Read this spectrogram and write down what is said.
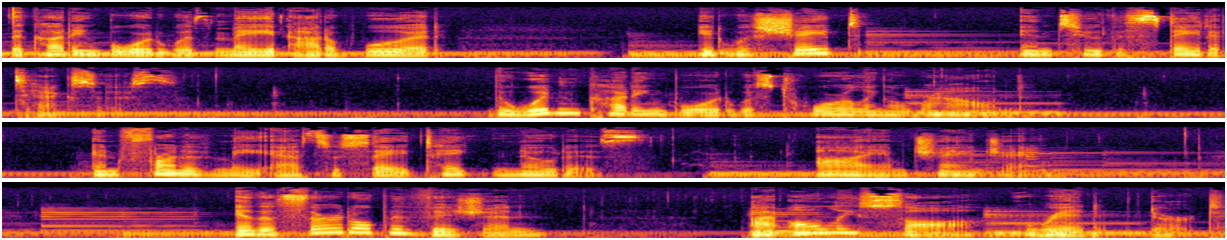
The cutting board was made out of wood. It was shaped into the state of Texas. The wooden cutting board was twirling around in front of me as to say, Take notice, I am changing. In the third open vision, I only saw red dirt,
